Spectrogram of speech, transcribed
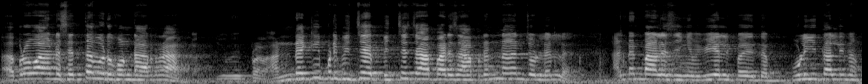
அப்புறம் அந்த செத்த வீடு கொண்டாடுறாங்க இப்போ அன்றைக்கு இப்படி பிச்சை பிச்சை சாப்பாடு சாப்பிடுன்னு நான் சொல்லல. அண்டன் பாலசிங்கம் விவியல் இப்போ இந்த புளி தள்ளினோம்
